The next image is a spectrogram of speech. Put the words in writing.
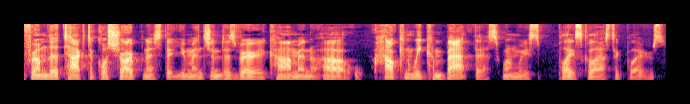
from the tactical sharpness that you mentioned is very common. Uh, how can we combat this when we play Scholastic players?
